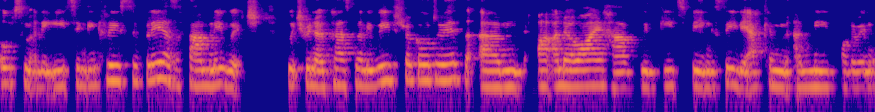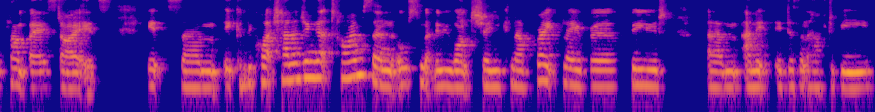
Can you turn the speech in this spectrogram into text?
ultimately eating inclusively as a family which which we know personally we've struggled with. Um, I, I, know I have with Geeta being celiac and, and me following a plant-based diet. It's it's um, it can be quite challenging at times and ultimately we want to show you can have great flavour food um, and it, it doesn't have to be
